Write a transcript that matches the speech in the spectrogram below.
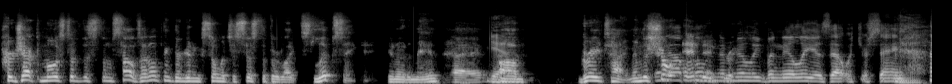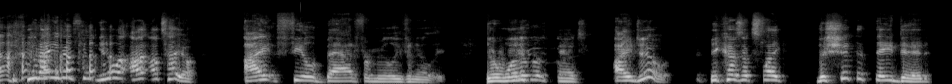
project most of this themselves. I don't think they're getting so much assist that they're like lip syncing. You know what I mean? Right. Yeah. Um, great time, and the They're show not ended. the great. Milli Vanilli. Is that what you're saying? Dude, I even feel. You know what? I, I'll tell you. I feel bad for Milli Vanilli. They're one of those bands. I do because it's like the shit that they did.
